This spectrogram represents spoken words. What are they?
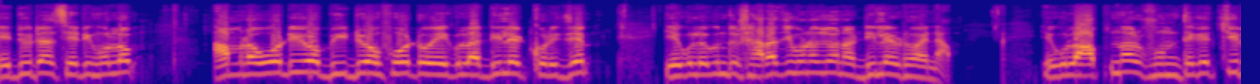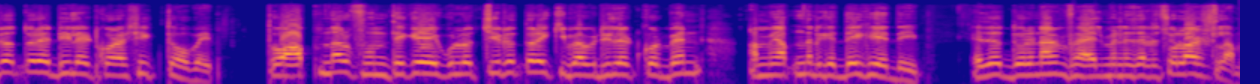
এই দুইটা সেটিং হলো, আমরা অডিও, ভিডিও, ফটো এগুলো ডিলেট করি যে, এগুলো কিন্তু সারা জীবনের জন্য ডিলেট হয় না। এগুলো আপনার ফোন থেকে চিরতরে ডিলেট করা শিখতে হবে। তো আপনার ফোন থেকে এগুলো চিরতরে কীভাবে ডিলেট করবেন, আমি আপনাদেরকে দেখিয়ে দিই। এদের ধরেন আমি ফাইল ম্যানেজারে চলে আসলাম।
